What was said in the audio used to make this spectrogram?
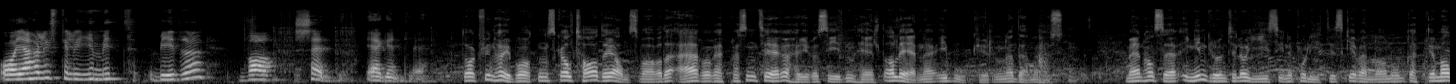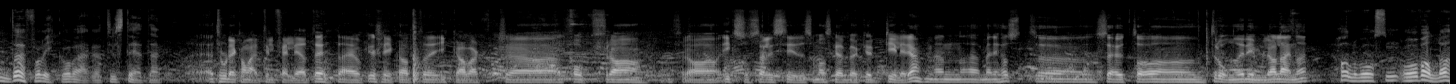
Og jeg har lyst til å gi mitt bidrag. Hva skjedde egentlig? Dagfinn Høybråten skal ta det ansvaret det er å representere høyresiden helt alene i bokhyllene denne høsten. Men han ser ingen grunn til å gi sine politiske venner noen reprimande for ikke å være til stede. Jeg tror det kan være tilfeldigheter. Det er jo ikke slik at det ikke har vært eh, folk fra, fra ikke-sosialistisk side som har skrevet bøker tidligere, men, eh, men i høst uh, ser jeg ut til å trone rimelig alene. Halvorsen og Valla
